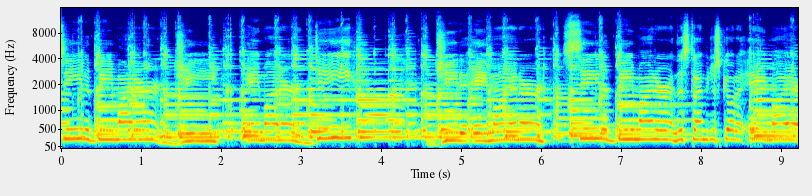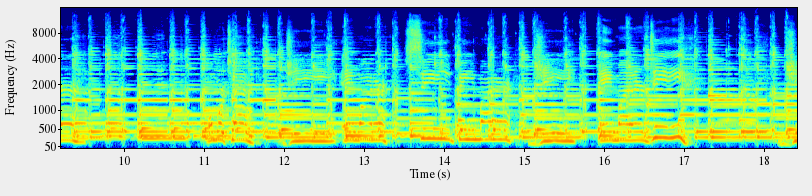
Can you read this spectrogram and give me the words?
C to B minor, G, A minor, D. G to A minor, C to B minor, and this time you just go to A minor. One more time. G, A minor, C, B minor, G, A minor, D. G,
